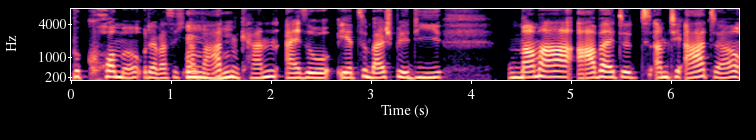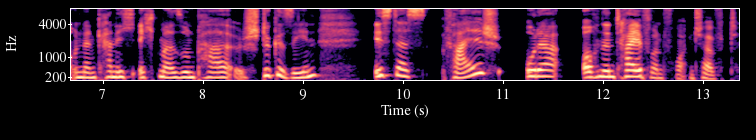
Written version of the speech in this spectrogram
bekomme oder was ich mhm. erwarten kann, also jetzt zum Beispiel die Mama arbeitet am Theater und dann kann ich echt mal so ein paar Stücke sehen. Ist das falsch oder auch ein Teil von Freundschaft?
